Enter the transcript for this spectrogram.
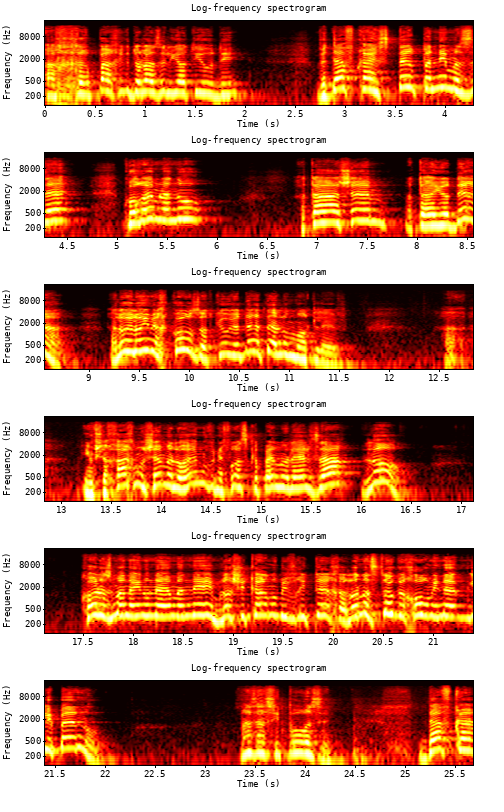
החרפה הכי גדולה זה להיות יהודי. ודווקא הסתר פנים הזה גורם לנו, אתה השם, אתה יודע. הלא אלוהים יחקור זאת, כי הוא יודע תעלומות לב. אם שכחנו שם אלוהינו ונפרוס כפינו לאל זר? לא. כל הזמן היינו נאמנים, לא שיקרנו בבריתך, לא נסוג אחור מליבנו. מה זה הסיפור הזה? דווקא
